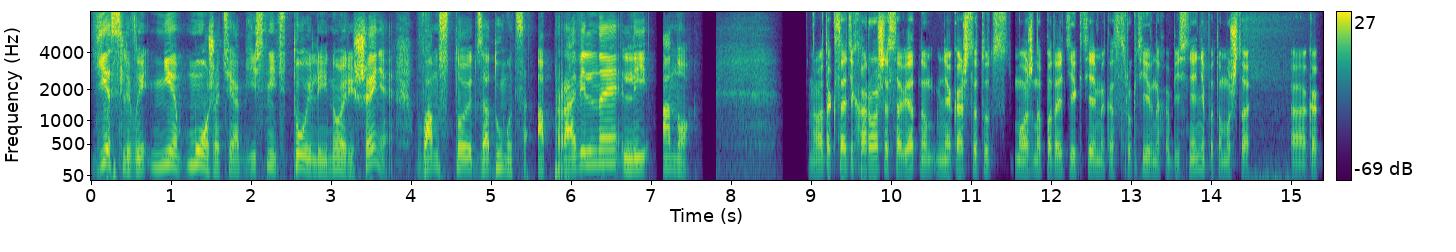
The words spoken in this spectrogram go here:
Если вы не можете объяснить то или иное решение, вам стоит задуматься, а правильное ли оно. Ну, это, кстати, хороший совет, но мне кажется, тут можно подойти к теме конструктивных объяснений, потому что, э, как,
